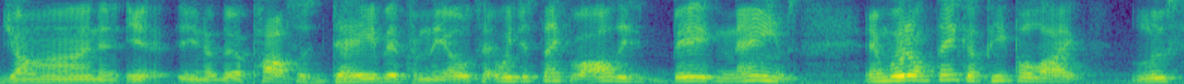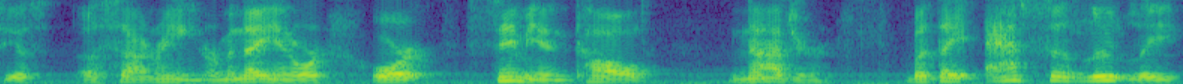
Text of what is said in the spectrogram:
John and you know the apostles David from the Old Testament. We just think of all these big names. And we don't think of people like Lucius of Cyrene or Manaen or or Simeon called Niger but they absolutely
